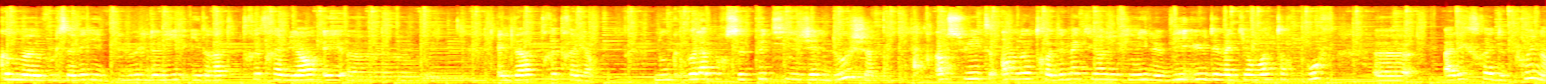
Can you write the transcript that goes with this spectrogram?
comme euh, vous le savez, l'huile d'olive hydrate très très bien et euh, elle hydrate très très bien. Donc voilà pour ce petit gel douche. Ensuite, en autre démaquillant, j'ai fini le BU démaquillant waterproof euh, à l'extrait de prune.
